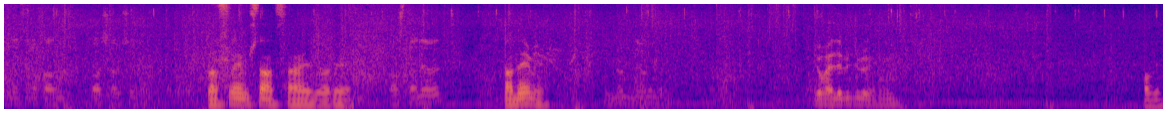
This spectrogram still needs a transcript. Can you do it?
ondan sonra falan başka bir şey mi? Burası neymiş lan hastaneydi oraya. Hastane mi? Lan değil mi? Bilmem ne bilmiyorum. Yok 51. bölüm. hı. Oğlum.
